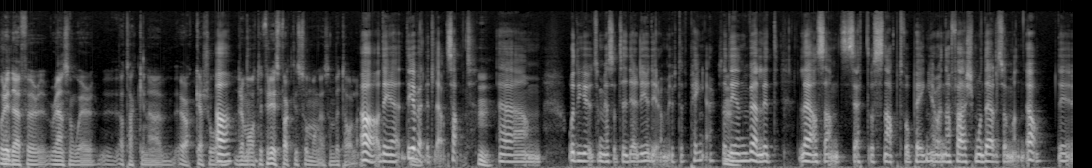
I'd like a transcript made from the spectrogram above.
Och det är därför ransomware-attackerna ökar så Ja. dramatiskt. För det är faktiskt så många som betalar. Ja, det, det är Mm. väldigt lönsamt. Mm. Ehm, och det är ju som jag sa tidigare, det är ju det de är ute efter pengar. Så Mm. det är en väldigt lönsamt sätt att snabbt få pengar och en affärsmodell som man, ja, det är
